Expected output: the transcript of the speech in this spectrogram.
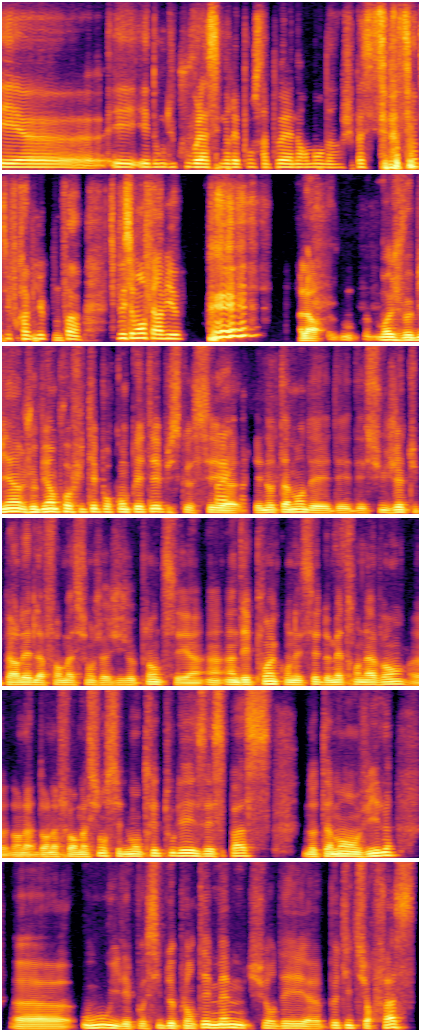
Et, et donc, du coup, voilà, c'est une réponse un peu à la normande. Hein. Je ne sais pas si Sébastien, tu feras mieux. Mmh. Enfin, tu peux sûrement faire mieux. Alors, moi, je veux, bien, je veux bien en profiter pour compléter, puisque c'est euh, notamment des, sujets, tu parlais de la formation J'agis, je plante, c'est un, des points qu'on essaie de mettre en avant euh, dans, la, dans la formation, c'est de montrer tous les espaces, notamment en ville, euh, où il est possible de planter, même sur des petites surfaces.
